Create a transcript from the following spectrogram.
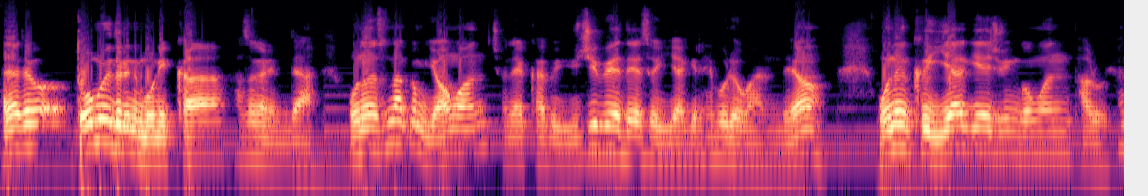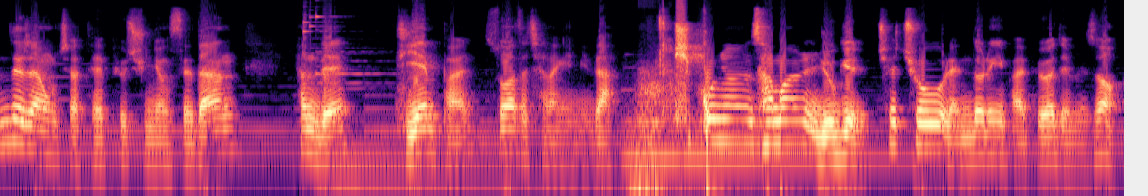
안녕하세요. 도움을 드리는 모니카 하성현입니다. 오늘은 손학금 영원 전액할부 유지비에 대해서 이야기를 해보려고 하는데요. 오늘 그 이야기의 주인공은 바로 현대자동차 대표 중형 세단 현대 DM8 소나타 차량입니다. 19년 3월 6일 최초 렌더링이 발표가 되면서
